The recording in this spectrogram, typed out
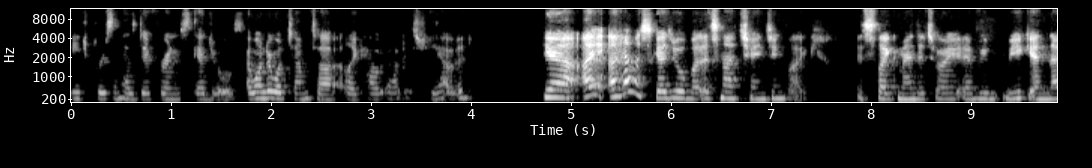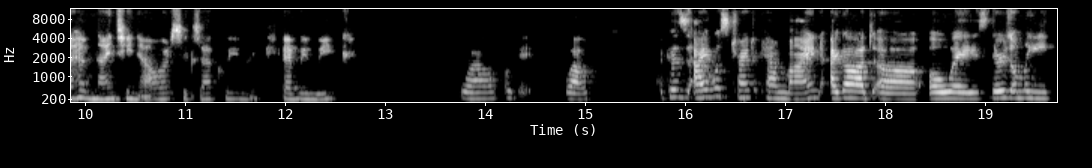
each person has different schedules. I wonder what Tamta, like, how, how does she have it? Yeah, I, I have a schedule, but it's not changing. Like, it's like mandatory every week. And I have 19 hours exactly, like, every week. Wow. Okay. Wow. Because I was trying to count mine. I got uh always there's only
